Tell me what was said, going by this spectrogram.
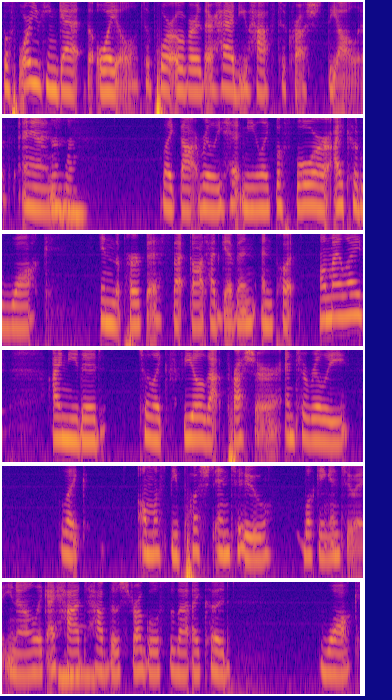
before you can get the oil to pour over their head, you have to crush the olive. And mm-hmm. Like that really hit me. Like, before I could walk in the purpose that God had given and put on my life, I needed to like feel that pressure and to really like almost be pushed into looking into it, you know? Like I had to mm-hmm. have those struggles so that I could walk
